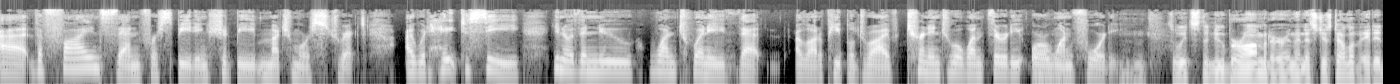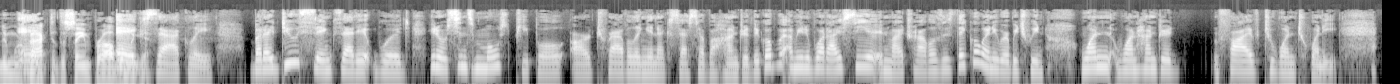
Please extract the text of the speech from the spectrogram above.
uh, the fines then for speeding should be much more strict. I would hate to see, you know, the new 120 that a lot of people drive turn into a 130 or a 140. Mm-hmm. So it's the new barometer, and then it's just elevated, and we're back to the same problem exactly. again. Exactly. But I do think that it would, you know, since most people are traveling in excess of 100, they go, I mean, what I see in my travels is they go anywhere between one 105 to 120.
